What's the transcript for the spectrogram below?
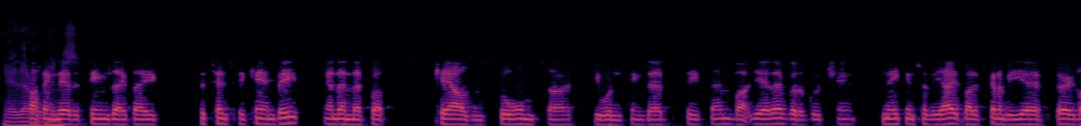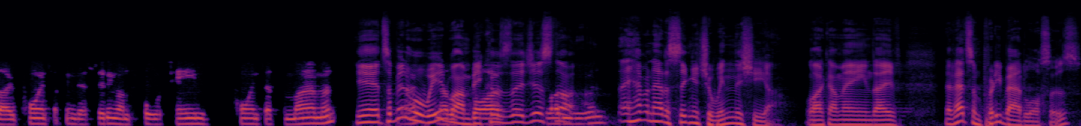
Yeah, they're I think wins. they're the teams that they potentially can beat. And then they've got Cows and Storm, so you wouldn't think they'd beat them. But yeah, they've got a good chance to sneak into the eight, but it's going to be yeah, very low points. I think they're sitting on 14 points at the moment. Yeah, it's a bit of a weird one because they're just not, they haven't had a signature win this year. Like I mean, they've they've had some pretty bad losses.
